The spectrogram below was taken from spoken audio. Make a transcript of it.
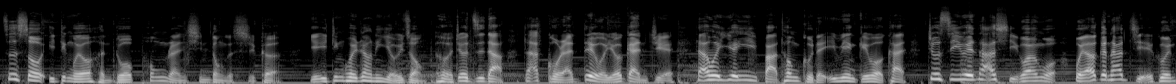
这时候一定会有很多怦然心动的时刻，也一定会让你有一种我就知道他果然对我有感觉，他会愿意把痛苦的一面给我看，就是因为他喜欢我，我要跟他结婚，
